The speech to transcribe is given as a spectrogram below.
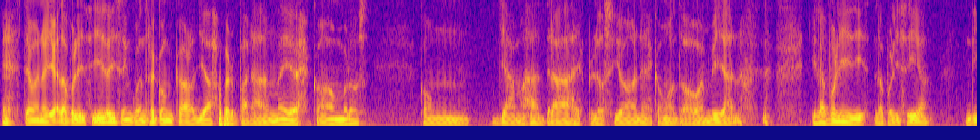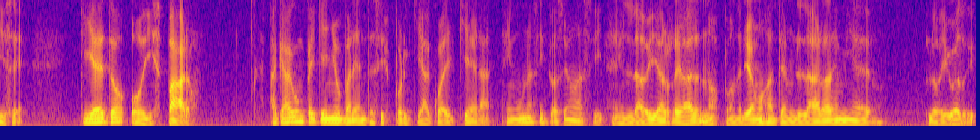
Este, bueno, llega la policía y se encuentra con Carl Jasper parado en medio de escombros, con llamas atrás, explosiones, como todo buen villano. Y la, la policía dice, quieto o disparo. Acá hago un pequeño paréntesis porque a cualquiera en una situación así, en la vida real, nos pondríamos a temblar de miedo. Lo digo así.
